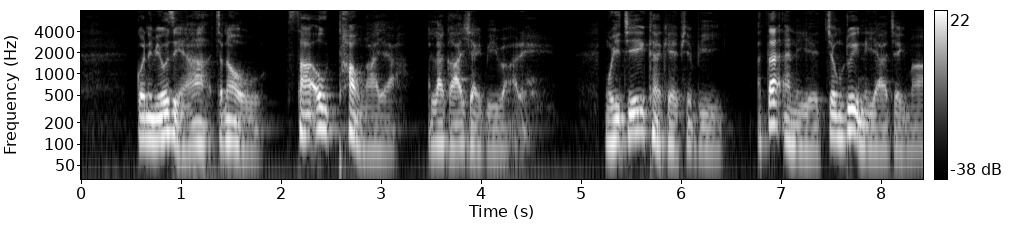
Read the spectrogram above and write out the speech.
။ကိုနေမျိုးစင်ကကျွန်တော်ကိုစာအုပ်1500အလကားရိုက်ပေးပါတယ်။ငွေကြေးအခက်အခဲဖြစ်ပြီးအသက်အန္တရာယ်ကြုံတွေ့နေရချိန်မှာ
